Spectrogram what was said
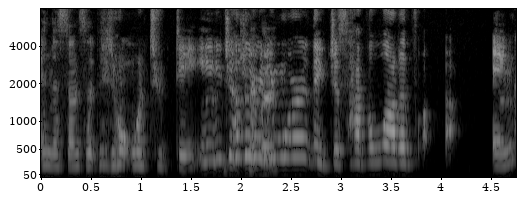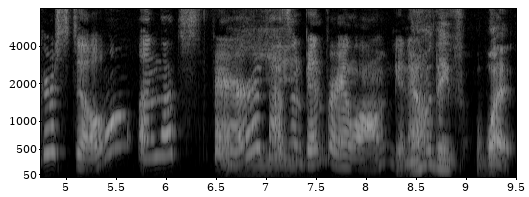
in the sense that they don't want to date each, Each other, other. anymore. They just have a lot of uh, anger still, and that's fair. It hasn't been very long, you know. Now they've what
